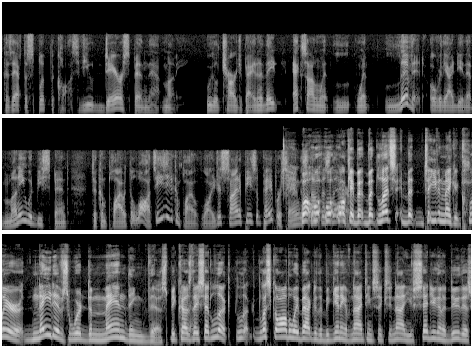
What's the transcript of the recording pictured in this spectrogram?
because they have to split the cost. If you dare spend that money, we will charge it back." And they Exxon went went livid over the idea that money would be spent to comply with the law. It's easy to comply with the law. You just sign a piece of paper saying the well, stuff well, is there. okay, but but let's but to even make it clear, natives were demanding this because Yeah. they said, "Look, look, let's go all the way back to the beginning of 1969. You've said you're going to do this.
